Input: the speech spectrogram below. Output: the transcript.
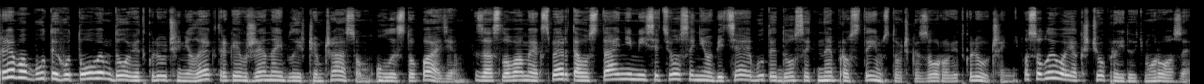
Треба бути готовим до відключень електрики вже найближчим часом у листопаді. За словами експерта, останній місяць осені обіцяє бути досить непростим з точки зору відключень, особливо якщо прийдуть морози.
